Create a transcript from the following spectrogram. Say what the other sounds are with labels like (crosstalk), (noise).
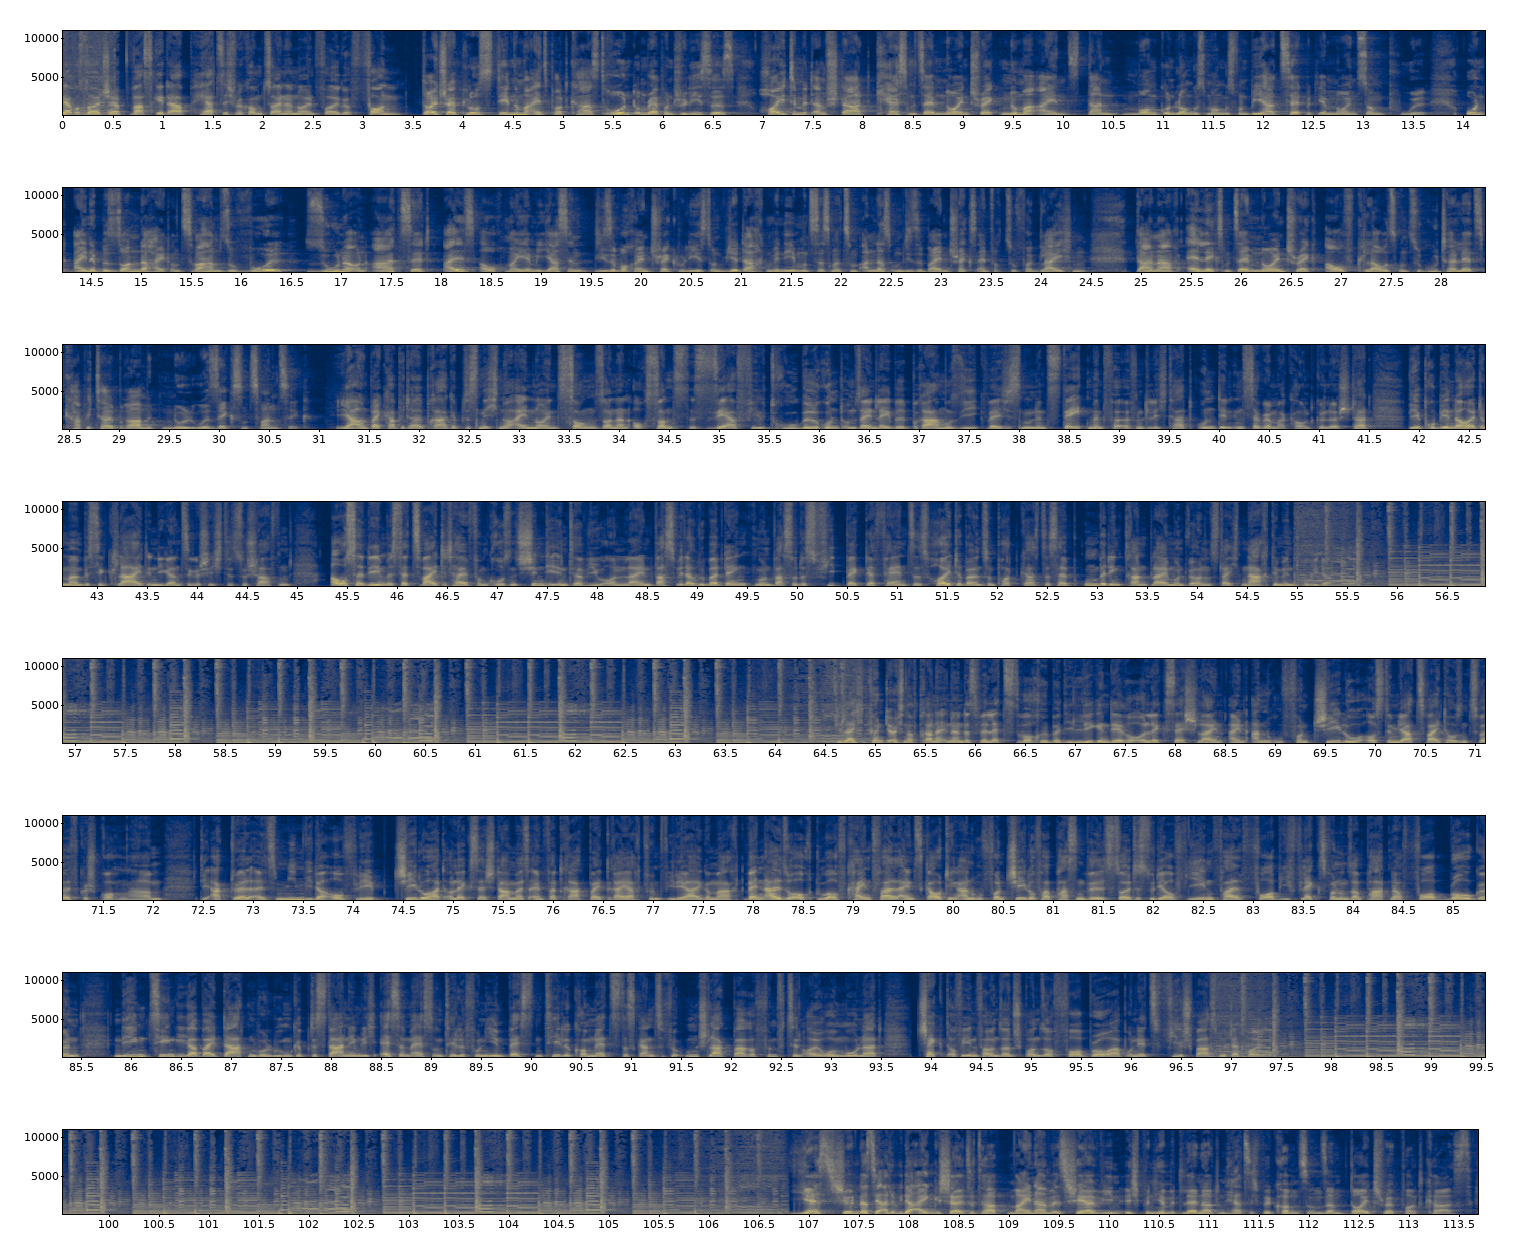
Servus Deutschrap, was geht ab? Herzlich willkommen zu einer neuen Folge von Deutschrap Plus, dem Nummer 1 Podcast rund um Rap und Releases. Heute mit am Start Cass mit seinem neuen Track Nummer 1. Dann Monk und Longus Mongus von BHZ mit ihrem neuen Song Pool. Und eine Besonderheit, und zwar haben sowohl Suna und AZ als auch Miami Yassin diese Woche einen Track released. Und wir dachten, wir nehmen uns das mal zum Anlass, um diese beiden Tracks einfach zu vergleichen. Danach Alex mit seinem neuen Track Auf Clouds und zu guter Letzt Capital Bra mit 0 Uhr 26. Ja, und bei Capital Bra gibt es nicht nur einen neuen Song, sondern auch sonst ist sehr viel Trubel rund um sein Label Bra Musik, welches nun ein Statement veröffentlicht hat und den Instagram-Account gelöscht hat. Wir probieren da heute mal ein bisschen Klarheit in die ganze Geschichte zu schaffen. Außerdem ist der zweite Teil vom großen Shindy-Interview online, was wir darüber denken und was so das Feedback der Fans ist, heute bei uns im Podcast. Deshalb unbedingt dranbleiben und wir hören uns gleich nach dem Intro wieder. Vielleicht könnt ihr euch noch daran erinnern, dass wir letzte Woche über die legendäre Oleg Sesh-Line, ein Anruf von Celo aus dem Jahr 2012 gesprochen haben, die aktuell als Meme wieder auflebt. Celo hat Oleg Sesh damals einen Vertrag bei 385 Ideal gemacht. Wenn also auch du auf keinen Fall einen Scouting-Anruf von Celo verpassen willst, solltest du dir auf jeden Fall 4B Flex von unserem Partner 4Brogan. Neben 10 GB Datenvolumen gibt es da nämlich SMS und Telefonie im besten Telekom-Netz. Das Ganze für unschlagbare 15 Euro im Monat. Checkt auf jeden Fall Fall unseren Sponsor 4Bro ab und jetzt viel Spaß mit der Folge. Yes, schön, dass ihr alle wieder eingeschaltet habt. Mein Name ist Sherwin, ich bin hier mit Lennart und herzlich willkommen zu unserem Deutschrap-Podcast.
